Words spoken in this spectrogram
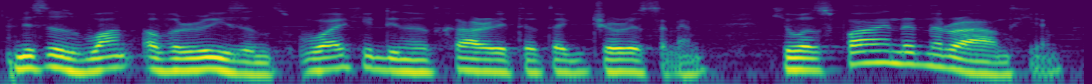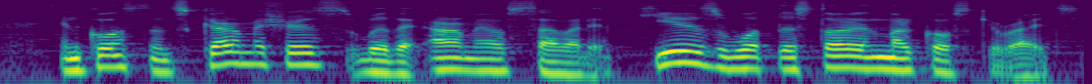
This is one of the reasons why he did not hurry to take Jerusalem. He was finding around him in constant skirmishes with the army of Saladin. Here's what the historian Markovsky writes.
